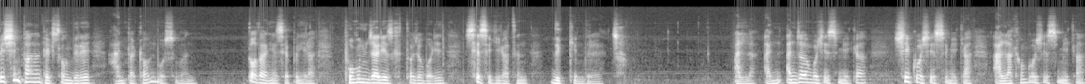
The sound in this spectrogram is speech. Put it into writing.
그 심판하는 백성들의 안타까운 모습은 떠다니는 새뿐이라 보금자리에서 흩어져 버린 새새끼 같은 느낌들 참 안락, 안, 안전한 곳이 있습니까? 쉴 곳이 있습니까? 안락한 곳이 있습니까?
